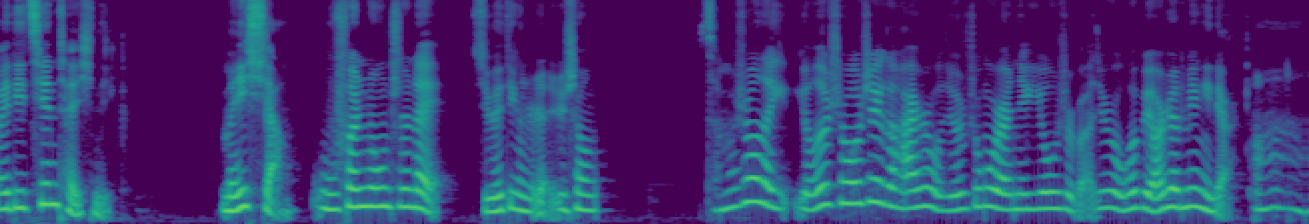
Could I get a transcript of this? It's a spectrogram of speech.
medicine technique，没想五分钟之内决定人生。怎么说呢？有的时候这个还是我觉得中国人的优势吧，就是我会比较认命一点啊。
